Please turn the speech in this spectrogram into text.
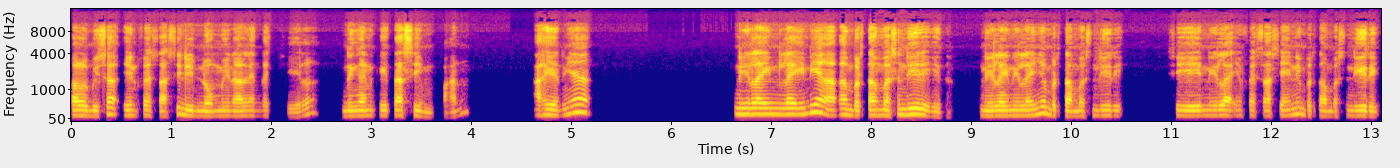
Kalau bisa investasi di nominal yang kecil, dengan kita simpan, akhirnya nilai-nilai ini yang akan bertambah sendiri gitu, nilai-nilainya bertambah sendiri, si nilai investasinya ini bertambah sendiri.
